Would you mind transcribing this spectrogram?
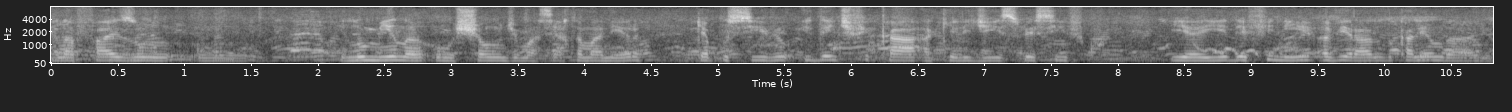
ela faz um, um ilumina o chão de uma certa maneira que é possível identificar aquele dia específico e aí definir a virada do calendário.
